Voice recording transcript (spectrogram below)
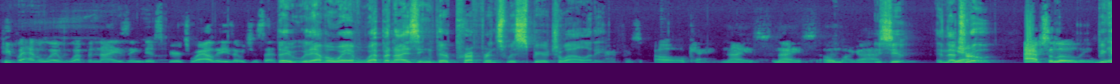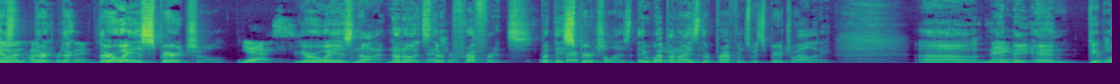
people have a way of weaponizing their spirituality. Is that what you said? They, they have a way of weaponizing their preference with spirituality. Oh, okay. Nice, nice. Oh my God. You see, isn't that yeah. true? Absolutely. Because 100%. Their, their, their, way is spiritual. Yes. Your way is not. No, no, it's That's their right. preference, but they preference. spiritualize it. They weaponize yeah. their preference with spirituality. Uh, and they and people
